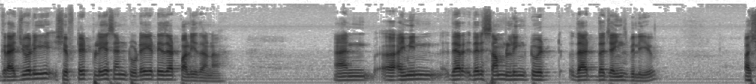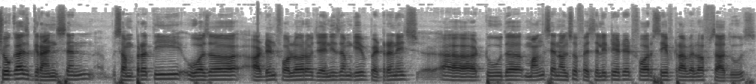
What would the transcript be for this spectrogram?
Gradually shifted place, and today it is at Palitana and uh, I mean there there is some link to it that the Jains believe. Ashoka's grandson Samprati, who was a ardent follower of Jainism, gave patronage uh, to the monks and also facilitated for safe travel of sadhus.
